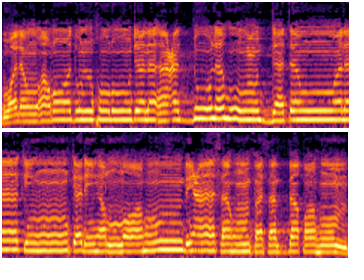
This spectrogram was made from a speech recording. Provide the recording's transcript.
ولو أرادوا الخروج لأعدوا له عدة ولكن كره الله بعاثهم فثبطهم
